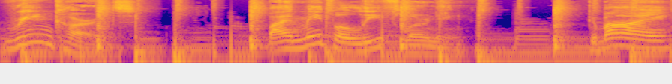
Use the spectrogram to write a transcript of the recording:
Ring cards by Maple Leaf Learning. Goodbye.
